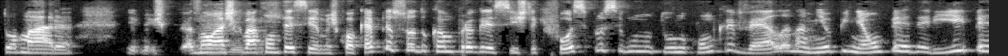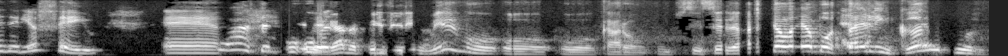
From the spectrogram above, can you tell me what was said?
tomara, não acho que vai acontecer, mas qualquer pessoa do campo progressista que fosse pro segundo turno com o Crivella, na minha opinião, perderia e perderia feio. É, O- a o- delegada perderia mesmo, o, o Carol? Sinceridade, acho que ela ia botar ele em cano e tudo.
